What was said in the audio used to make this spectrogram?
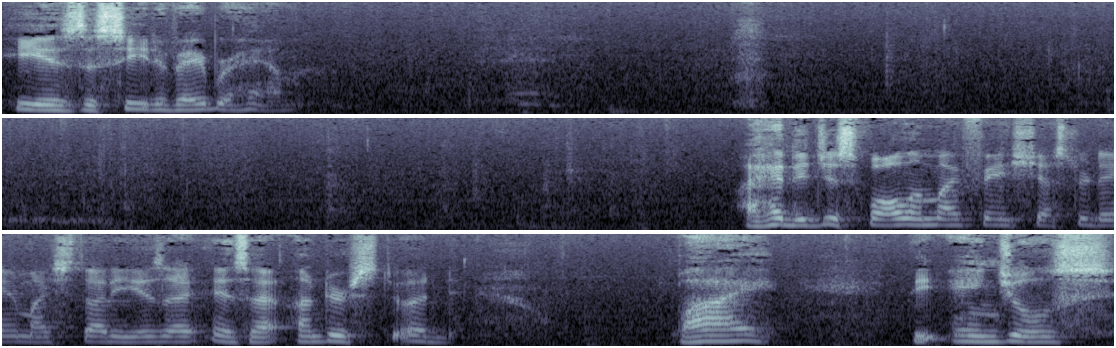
he is the seed of Abraham. I had to just fall on my face yesterday in my study as I, as I understood why the angels,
